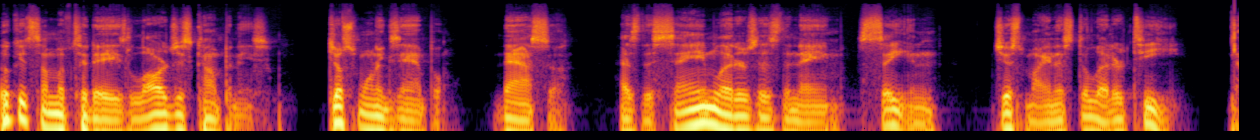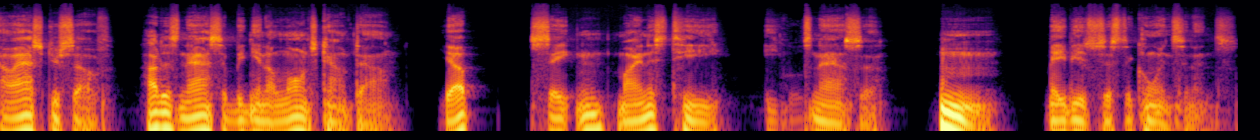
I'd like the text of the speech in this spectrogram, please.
Look at some of today's largest companies. Just one example NASA has the same letters as the name Satan, just minus the letter T. Now ask yourself, how does NASA begin a launch countdown? Yep, Satan minus T equals NASA. Hmm, maybe it's just a coincidence.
